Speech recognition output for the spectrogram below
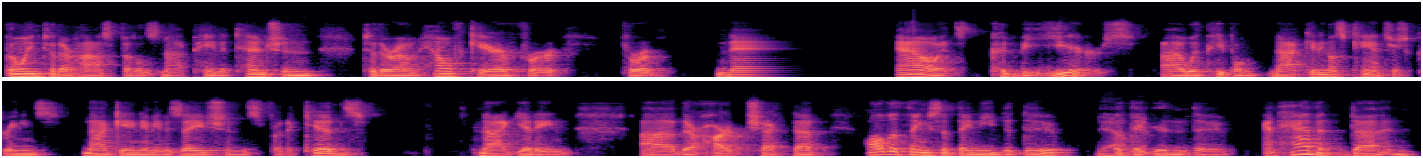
going to their hospitals, not paying attention to their own health care for, for now now it could be years uh, with people not getting those cancer screenings, not getting immunizations for the kids, not getting uh, their heart checked up, all the things that they need to do yeah. that they didn't do and haven't done.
